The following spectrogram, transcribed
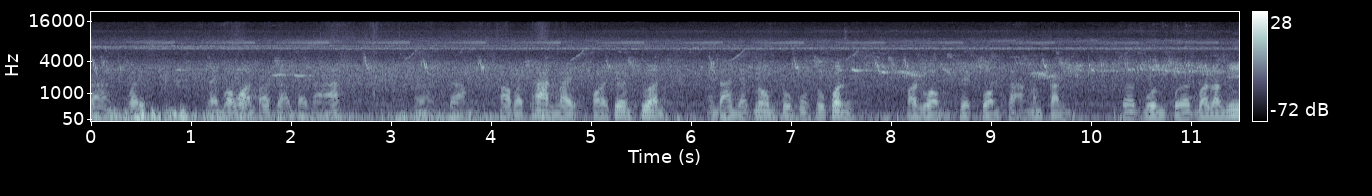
สร้างไว้ในบวรพระศาสนาเอ่อสร้างพระประธานไว้ขอเชิญชวนบรรดาญาติโยมสู่ผู้สู่คนมารวมเฮ็ดรวมสร้างน้ำกัน เปิดบุญเปิดบารมี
